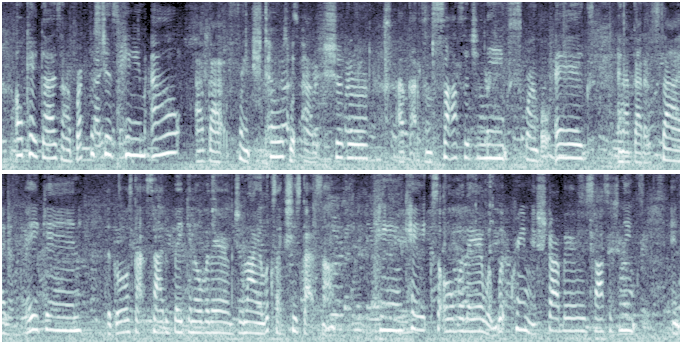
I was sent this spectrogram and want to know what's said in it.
Okay guys, our breakfast just came out. I've got French toast with powdered sugar. I've got some sausage links, scrambled eggs, and I've got a side of bacon. The girls got side of bacon over there. July, looks like she's got some pancakes over there with whipped cream and strawberries, sausage links, and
